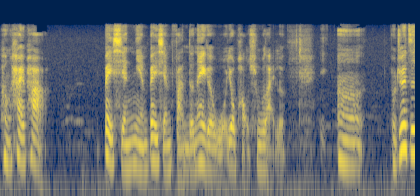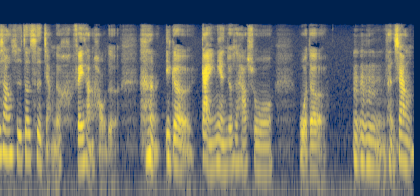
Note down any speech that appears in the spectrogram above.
很害怕被嫌黏、被嫌烦的那个我又跑出来了。嗯。我觉得智商师这次讲的非常好的一个概念，就是他说我的嗯嗯嗯，很像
